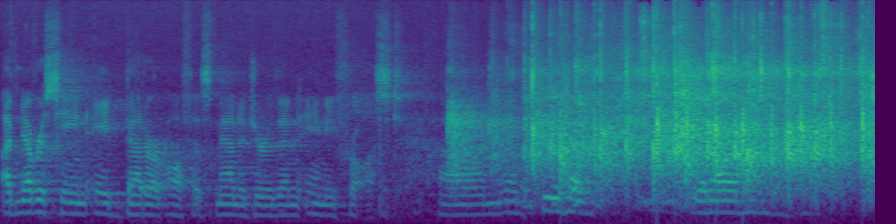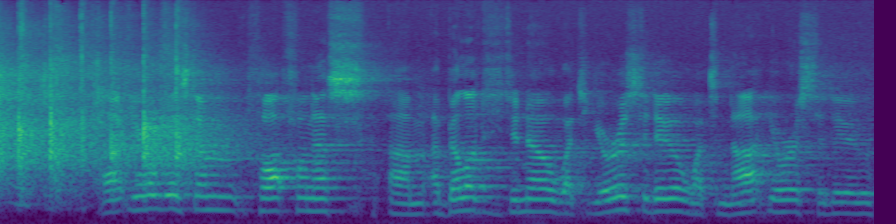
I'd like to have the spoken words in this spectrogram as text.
I've never seen a better office manager than Amy Frost. Um, and she has, you know, uh, your wisdom, thoughtfulness, um, ability to know what's yours to do and what's not yours to do,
